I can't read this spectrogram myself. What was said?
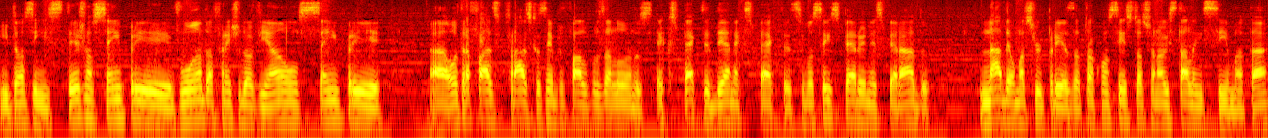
Então, assim, estejam sempre voando à frente do avião, sempre. Uh, outra fase, frase que eu sempre falo para os alunos: expected the unexpected. Se você espera o inesperado, nada é uma surpresa, a tua consciência situacional está lá em cima, tá?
